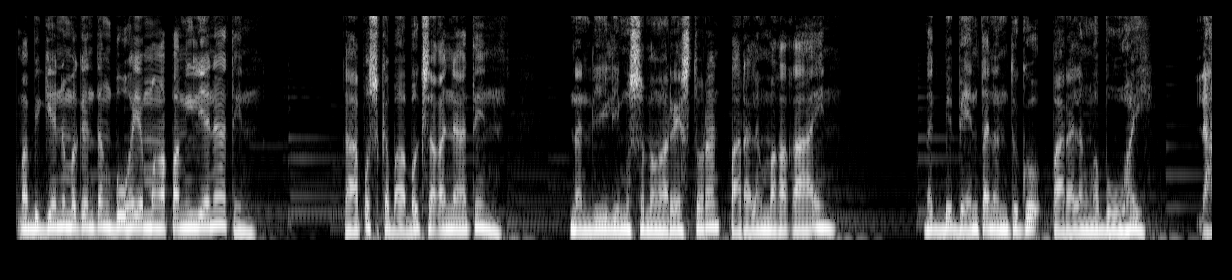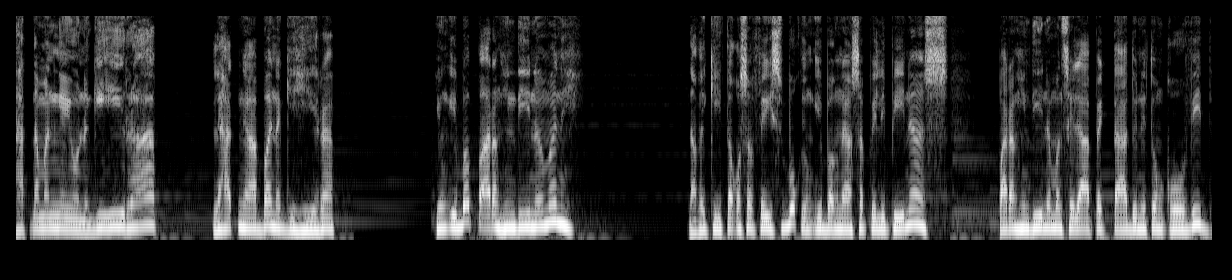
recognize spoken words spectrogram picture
mabigyan ng magandang buhay ang mga pamilya natin. Tapos kababagsakan natin. Nanlilimos sa mga restaurant para lang makakain. Nagbebenta ng dugo para lang mabuhay. Lahat naman ngayon naghihirap. Lahat nga ba naghihirap? Yung iba parang hindi naman eh. Nakikita ko sa Facebook yung ibang nasa Pilipinas. Parang hindi naman sila apektado nitong COVID.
